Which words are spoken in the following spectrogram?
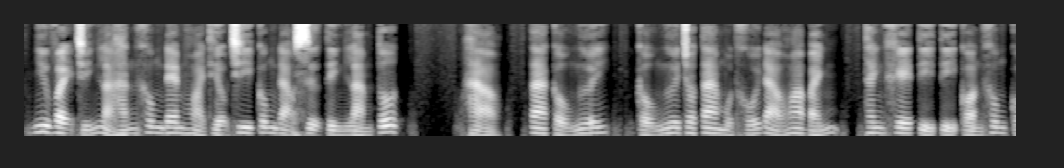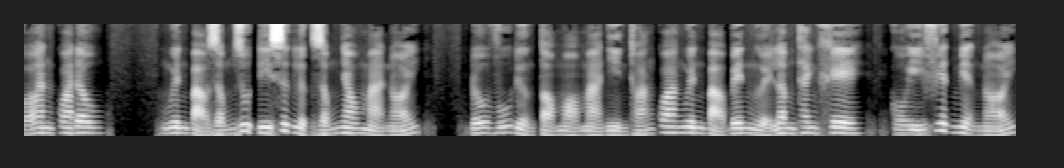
như vậy chính là hắn không đem Hoài Thiệu Chi công đạo sự tình làm tốt. Hảo, ta cầu ngươi, cầu ngươi cho ta một khối đào hoa bánh, thanh khê tỷ tỷ còn không có ăn qua đâu. Nguyên bảo giống rút đi sức lực giống nhau mà nói. Đỗ vũ đường tò mò mà nhìn thoáng qua Nguyên bảo bên người lâm thanh khê, cố ý phiết miệng nói,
